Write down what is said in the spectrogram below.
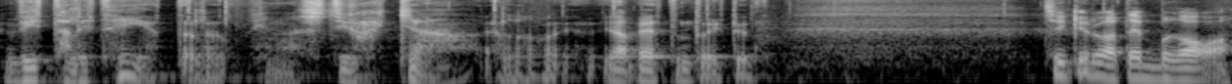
vitalitet eller din styrka. Eller jag vet inte riktigt. Tycker du att det är bra?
